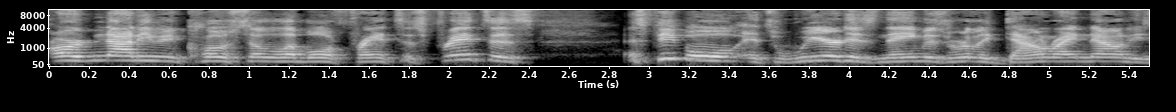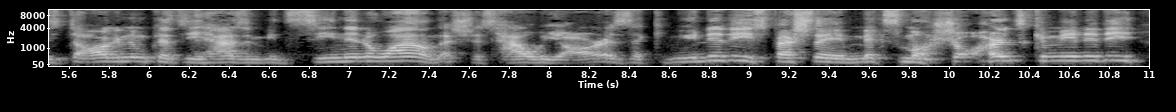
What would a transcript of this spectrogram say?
are not even close to the level of Francis. Francis, as people, it's weird. His name is really down right now, and he's dogging him because he hasn't been seen in a while. And that's just how we are as a community, especially a mixed martial arts community.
